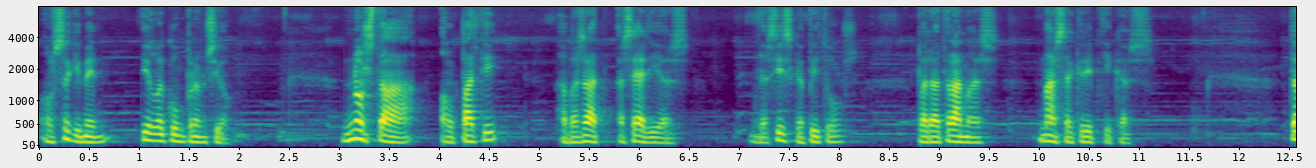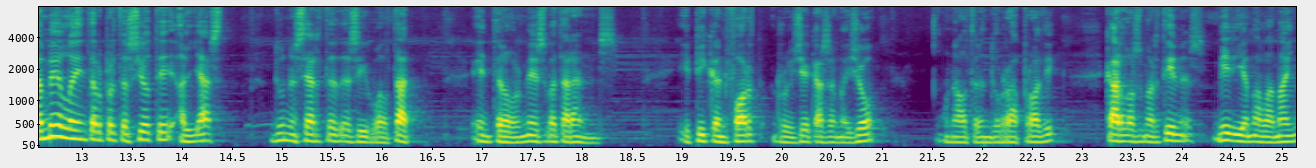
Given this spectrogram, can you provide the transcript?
el seguiment i la comprensió. No està al pati, avasat a sèries de sis capítols, per a trames massa críptiques. També la interpretació té el llast d'una certa desigualtat entre els més veterans. i piquen fort Roger Casamajor, un altre andorrà pròdic, Carles Martínez, Míriam Alemany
